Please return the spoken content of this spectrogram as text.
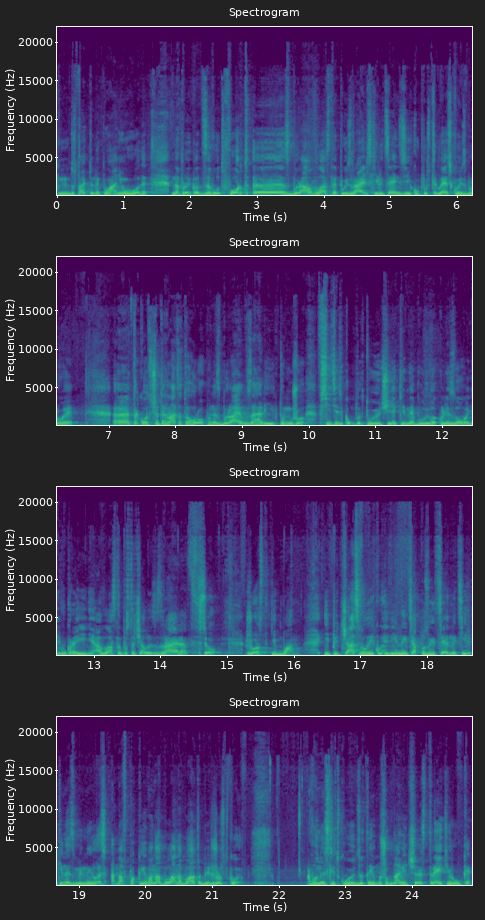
достатньо непогані угоди. Наприклад, завод Форд е, збирав власне по ізраїльській ліцензії купу стрілецької зброї. Е, так от з 2014 року не збираємо взагалі, тому що всі ці комплектуючі, які не були локалізовані в Україні, а власне постачали з Ізраїля, все, жорсткий бан. І під час великої війни ця позиція не тільки не змінилась, а навпаки, вона була набагато більш жорсткою. Вони слідкують за тим, щоб навіть через треті руки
